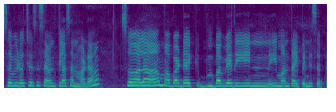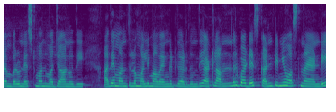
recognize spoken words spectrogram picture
సో వీడు వచ్చేసి సెవెంత్ క్లాస్ అనమాట సో అలా మా బర్త్డేకి భవ్యది ఈ మంత్ అయిపోయింది సెప్టెంబరు. నెక్స్ట్ మంత్ మా జానుది. అదే మంత్లో మళ్ళీ మా వెంకట్ గారిది ఉంది. అట్లా అందరి బర్త్డేస్ కంటిన్యూ వస్తున్నాయండి.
